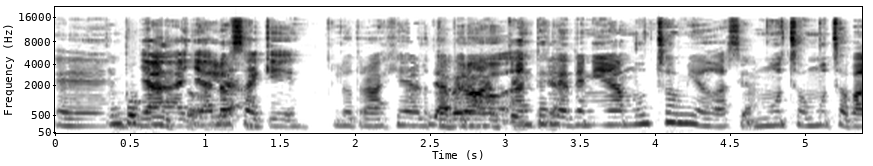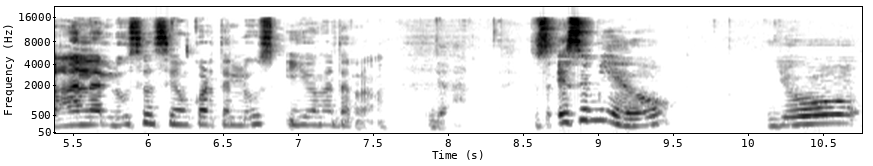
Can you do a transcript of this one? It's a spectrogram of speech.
Eh, Un poquito, ya, ya, lo saqué, lo trabajé pero, antes, le tenía mucho miedo, hacía mucho, mucho. Apagaban las luces, hacía un corte de luz y yo me aterraba. Ya. Entonces, ese miedo, yo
